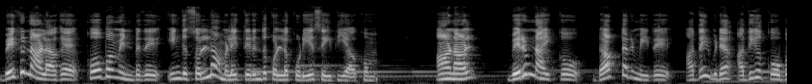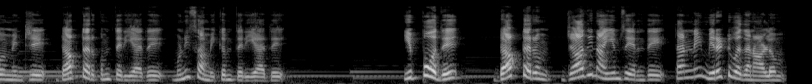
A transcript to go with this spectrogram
வெகு நாளாக கோபம் என்பது இங்கு சொல்லாமலே தெரிந்து கொள்ளக்கூடிய செய்தியாகும். ஆனால் வெறும் நாய்க்கோ டாக்டர் மீது அதைவிட அதிக கோபம் என்று டாக்டருக்கும் தெரியாது முனிசாமிக்கும் தெரியாது. இப்போது டாக்டரும் ஜாதி நாயும் சேர்ந்து தன்னை மிரட்டுவதனாலும்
